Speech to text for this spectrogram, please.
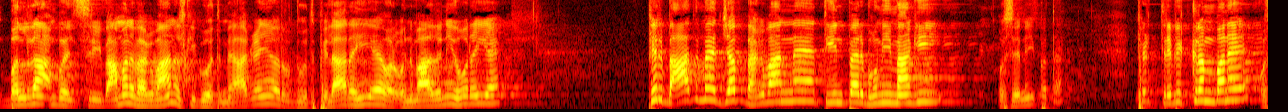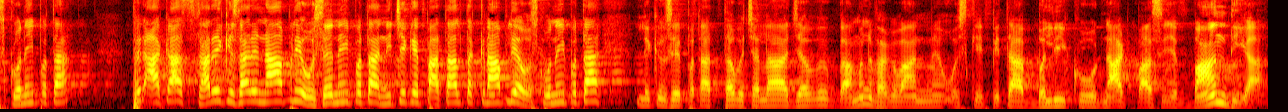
बलराम श्री वामन भगवान उसकी गोद में आ गए हैं और दूध पिला रही है और उन्मादनी हो रही है। फिर बाद में जब भगवान ने तीन पैर भूमि मांगी, उसे नहीं पता। फिर त्रिविक्रम बने, उसको नहीं पता। फिर आकाश सारे के सारे नाप लिए उसे नहीं पता, नीचे के पाताल तक नाप लिया, उसको नहीं पता, लेकिन उसे पता तब चला जब बामन भगवान ने उसके पिता बलि को नाग पास से जब बाँध दिया।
